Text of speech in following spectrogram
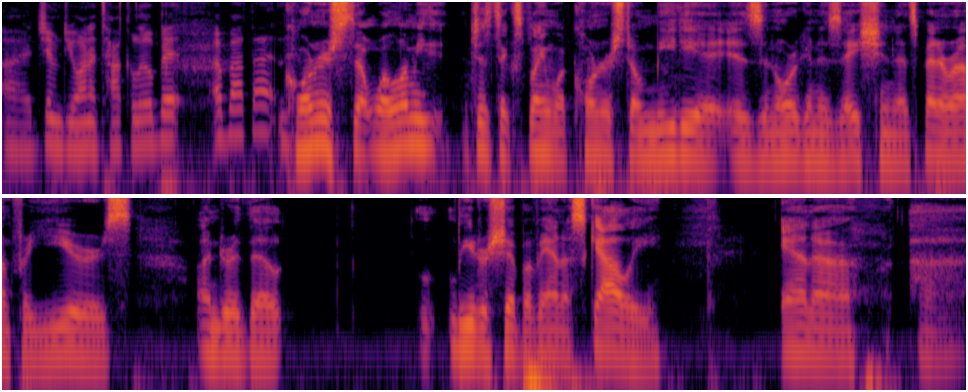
uh, Jim, do you want to talk a little bit about that? Cornerstone. Well, let me just explain what Cornerstone Media is an organization that's been around for years under the leadership of Anna Scally. Anna uh,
